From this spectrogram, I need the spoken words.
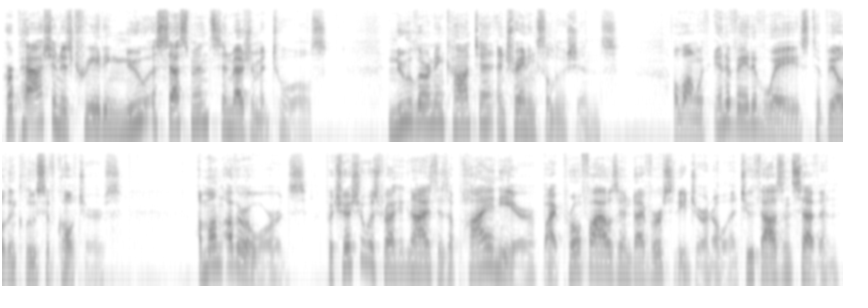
Her passion is creating new assessments and measurement tools, new learning content and training solutions, along with innovative ways to build inclusive cultures. Among other awards, Patricia was recognized as a pioneer by Profiles in Diversity Journal in 2007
